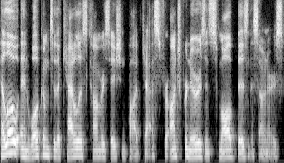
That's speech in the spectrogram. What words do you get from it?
Hello, and welcome to the Catalyst Conversation podcast for entrepreneurs and small business owners.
